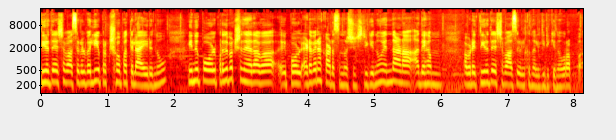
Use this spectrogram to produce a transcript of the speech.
തീരദേശവാസികൾ വലിയ പ്രക്ഷോഭത്തിലായിരുന്നു. ഇന്നിപ്പോൾ പ്രതിപക്ഷ നേതാവ് ഇപ്പോൾ എടവനക്കാട് സന്ദർശിച്ചിരിക്കുന്നു. എന്താണ് അദ്ദേഹം അവിടെ തീരദേശവാസികൾക്ക് നൽകിയിരിക്കുന്ന ഉറപ്പ്?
